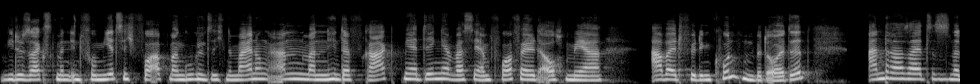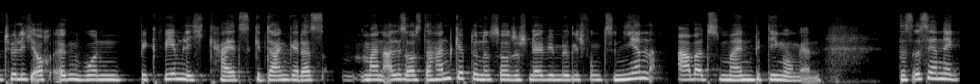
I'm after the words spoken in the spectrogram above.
wie du sagst, man informiert sich vorab, man googelt sich eine Meinung an, man hinterfragt mehr Dinge, was ja im Vorfeld auch mehr Arbeit für den Kunden bedeutet. Andererseits ist es natürlich auch irgendwo ein Bequemlichkeitsgedanke, dass man alles aus der Hand gibt und es soll so schnell wie möglich funktionieren, aber zu meinen Bedingungen. Das ist ja eine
